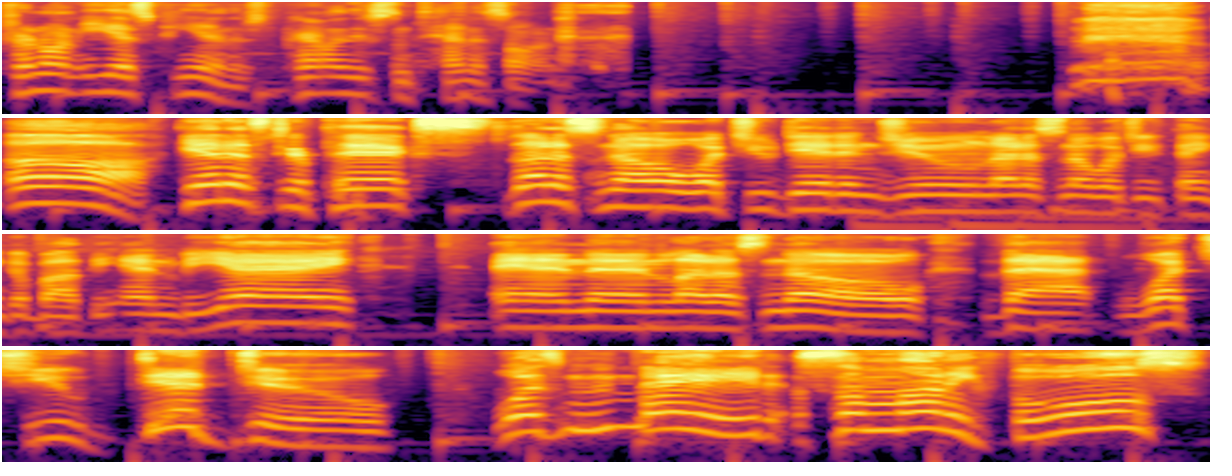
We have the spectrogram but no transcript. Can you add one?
Turn on ESPN. There's apparently there's some tennis on. oh, get us your picks. Let us know what you did in June. Let us know what you think about the NBA. And then let us know that what you did do was made some money, fools.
